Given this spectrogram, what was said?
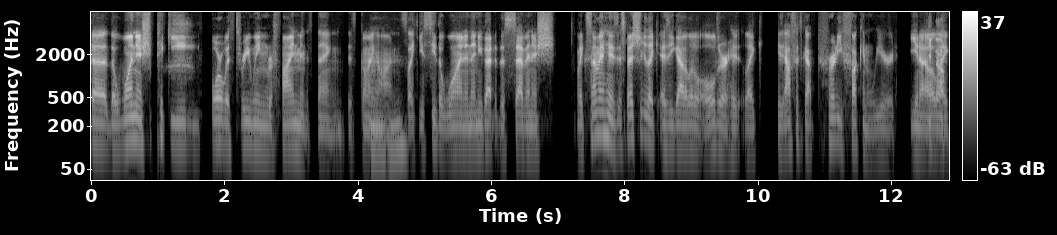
the the one ish picky four with three wing refinement thing that's going on. Mhm. It's like you see the one, and then you got the seven ish. Like some of his, especially like as he got a little older, his, like his outfits got pretty fucking weird. You know, Yeah. like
